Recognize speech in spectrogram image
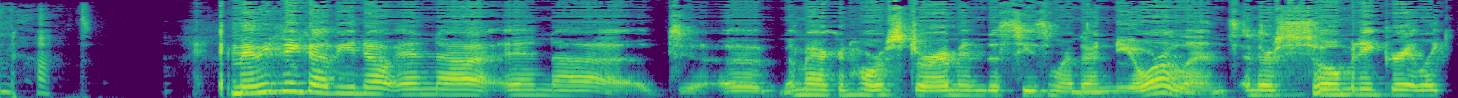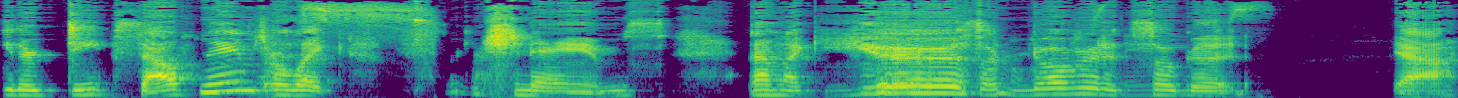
or not. It made me think of you know in uh, in uh, uh, American Horror Story. I'm in the season where they're in New Orleans, and there's so many great like either deep South names or like French names, and I'm like, yes, I love it. It's so good. Yeah,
